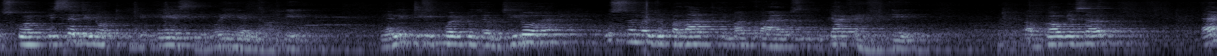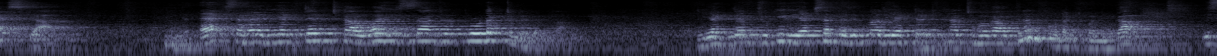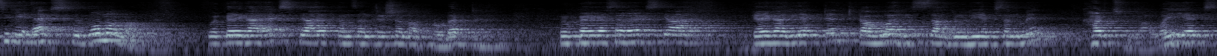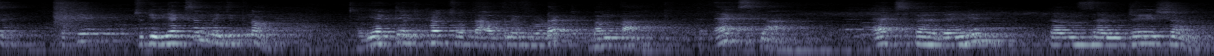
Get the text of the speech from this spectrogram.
उसको हम किससे डिनोट किए? ए से, वही है यहाँ ए यानी टी इक्वल टू जब ज़ीरो है, उस समय जो पदार्थ की मात्रा है उसी को क्या कहेंगे? ए अब कहोगे, सर एक्स क्या? एक्स है रिएक्टेंट का वह हिस्सा जो प्रोडक्ट में बनता रिएक्टेंट चूँकि रिएक्शन में जितना रिएक्टेंट खर्च होगा, उतना प्रोडक्ट बनेगा। इसीलिए एक्स को दोनों नाम है। कोई कहेगा एक्स क्या है? कंसंट्रेशन ऑफ़ प्रोडक्ट है। कोई कहेगा, सर एक्स क्या है? कहेगा रिएक्टेंट का वह हिस्सा जो रिएक्शन में खर्च हुआ, वही एक्स है। ओके चूँकि रिएक्शन में जितना रिएक्टेंट खर्च होता है, उतने प्रोडक्ट बनता है। तो एक्स क्या है? एक्स कह देंगे कंसंट्रेशन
